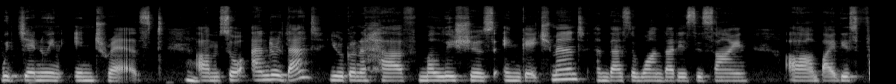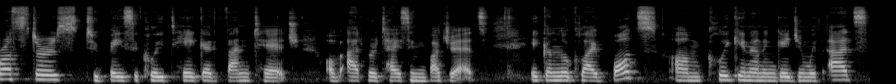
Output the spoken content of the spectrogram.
with genuine interest. Mm. Um, so, under that, you're going to have malicious engagement, and that's the one that is designed uh, by these fraudsters to basically take advantage of advertising budgets. It can look like bots um, clicking and engaging with ads,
